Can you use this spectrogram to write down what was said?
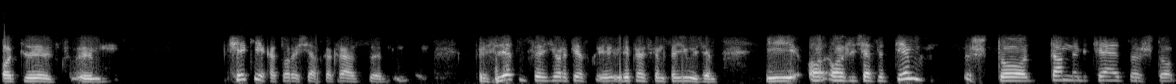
от Чехии, которая сейчас как раз председательствует в Европейском Союзе, и он, он отличается тем, что там намечается, что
